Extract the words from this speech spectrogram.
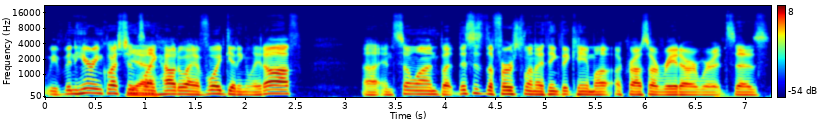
we've been hearing questions Yeah. like, how do I avoid getting laid off? Uh, and so on. But this is the first one I think that came a- across our radar where it says,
